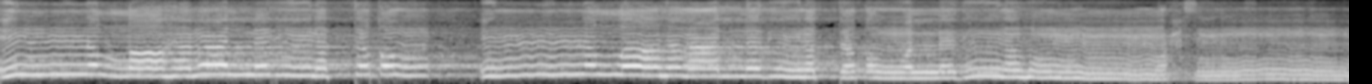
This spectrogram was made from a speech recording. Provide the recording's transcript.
إن الله مع الذين اتقوا. إن الله مع الذين اتقوا والذين هم محسنون.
